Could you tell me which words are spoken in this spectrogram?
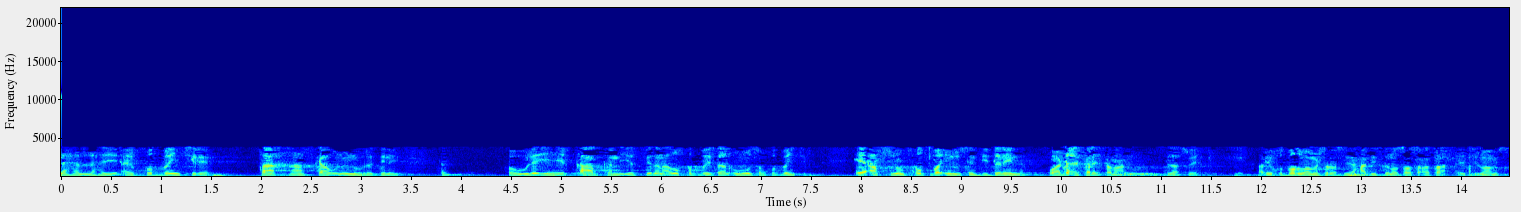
la hadlahayay ay khudbayn jireen taa khaaskaa un inuu radinayo. Oo uu leeyahay qaabkan iyo sidan aad u khudbaysaan umuusan khudbayn jirin. Ee aslulkhudba inuusan diidanayna waa dhici karaysa man sidaas w adi khudbadu waa mashruuc sida xadiiska noo soo socota ay tilmaamayso.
